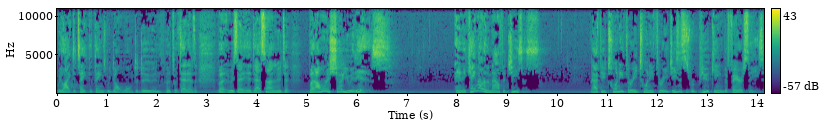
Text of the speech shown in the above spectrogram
we like to take the things we don't want to do and put that in, but we say that's not in the New Testament. But I want to show you it is. And it came out of the mouth of Jesus. Matthew 23 23, Jesus is rebuking the Pharisees.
